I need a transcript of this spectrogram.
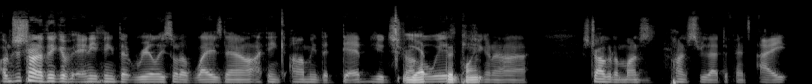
I'm just trying to think of anything that really sort of lays down. I think Army of the Dead you'd struggle Yep, with. good point. You're going to struggle to punch, punch through that defense eight.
